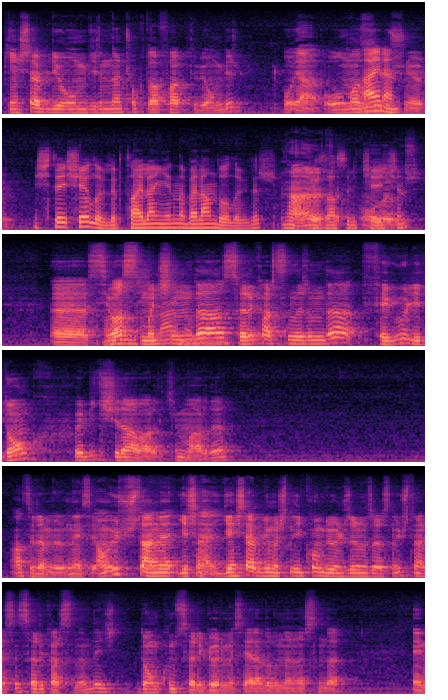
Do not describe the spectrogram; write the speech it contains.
Gençler Birliği 11'inden çok daha farklı bir 11. O yani olmaz diye Aynen. düşünüyorum. İşte şey olabilir. Taylan yerine Belanda olabilir. Ha evet. Cezası biteceği olabilir. için. Ee, Sivas maçında sarı kart sınırında Feguli, Donk ve bir kişi daha vardı. Kim vardı? Hatırlamıyorum neyse. Ama 3 tane geçen yani Gençler Birliği maçında ilk 11 oyuncularımız arasında 3 tanesinin sarı kart sınırında. Hiç Donk'un sarı görmesi herhalde bunların arasında en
